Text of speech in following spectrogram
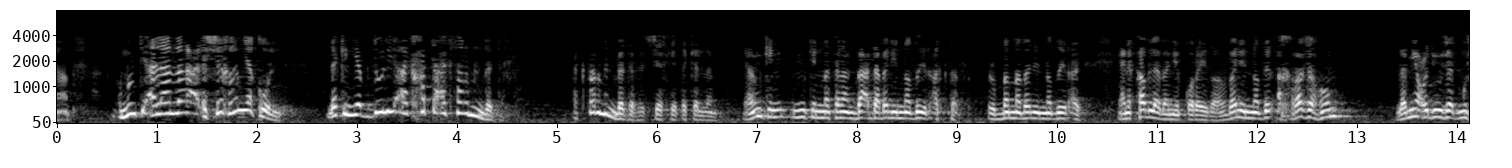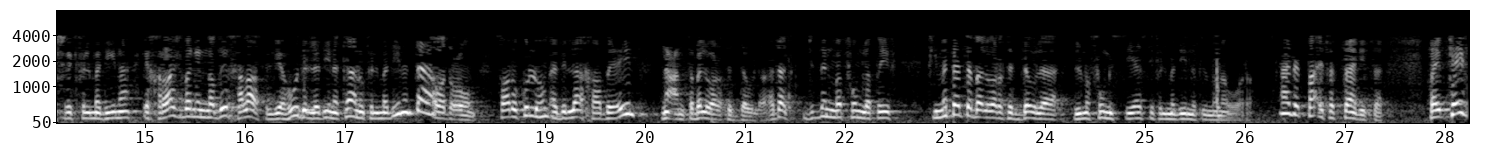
نعم. ممكن الآن لا الشيخ لم يقل لكن يبدو لي حتى أكثر من بدر. أكثر من بدر الشيخ يتكلم. يعني ممكن يمكن مثلا بعد بني النضير أكثر ربما بني النضير أكثر يعني قبل بني قريظة بني النضير أخرجهم لم يعد يوجد مشرك في المدينة. إخراج بني النضير خلاص اليهود الذين كانوا في المدينة انتهى وضعهم. صاروا كلهم أذلاء خاضعين. نعم تبلورت الدولة. هذا جدا مفهوم لطيف. في متى تبلورت الدولة المفهوم السياسي في المدينة المنورة؟ هذه الطائفة الثالثة طيب كيف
